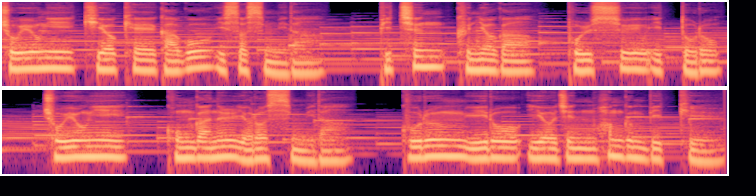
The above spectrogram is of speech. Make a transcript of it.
조용히 기억해 가고 있었습니다. 빛은 그녀가 볼 수 있도록 조용히 공간을 열었습니다. 구름 위로 이어진 황금빛 길,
